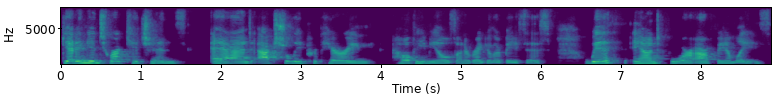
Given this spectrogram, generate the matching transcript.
getting into our kitchens and actually preparing healthy meals on a regular basis with and for our families.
